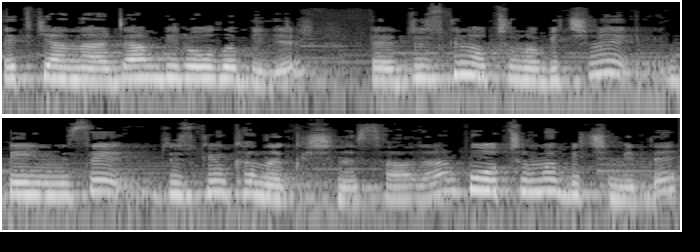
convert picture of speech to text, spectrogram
etkenlerden biri olabilir. Düzgün oturma biçimi beynimize düzgün kan akışını sağlar. Bu oturma biçimi de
